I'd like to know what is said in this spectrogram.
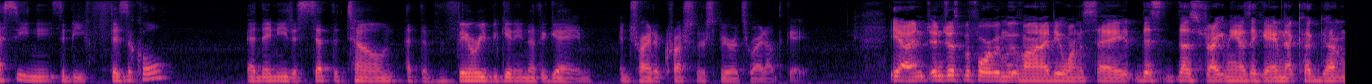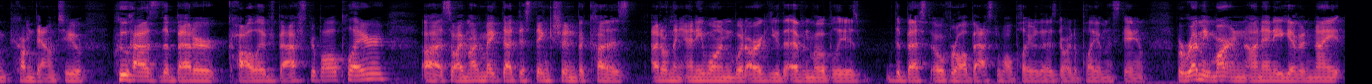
SC needs to be physical and they need to set the tone at the very beginning of the game and try to crush their spirits right out the gate. Yeah, and, and just before we move on, I do want to say this does strike me as a game that could come, come down to who has the better college basketball player. Uh, so I might make that distinction because I don't think anyone would argue that Evan Mobley is the best overall basketball player that is going to play in this game. But Remy Martin on any given night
